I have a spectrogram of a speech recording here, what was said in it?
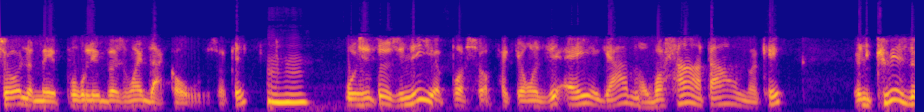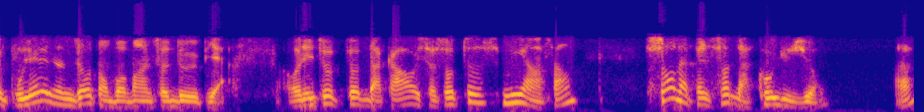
ça, là, mais pour les besoins de la cause. OK? Mhm. Aux États-Unis, il n'y a pas ça. Fait qu'on dit, hey, regarde, on va s'entendre, OK? Une cuisse de poulet, là, nous autres, on va vendre ça deux piastres. On est tous, tous d'accord. Ils se sont tous mis ensemble. Ça, on appelle ça de la collusion. Hein?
